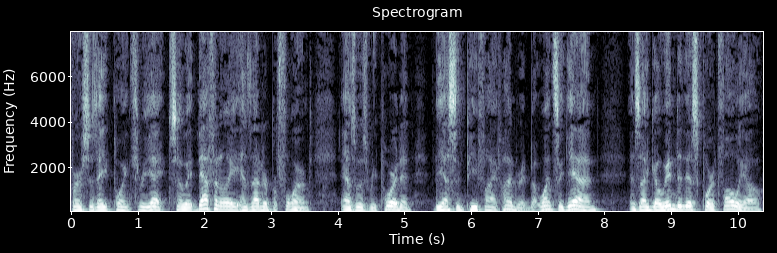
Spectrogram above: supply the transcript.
versus 8.38. So it definitely has underperformed as was reported the S&P 500. But once again, as I go into this portfolio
